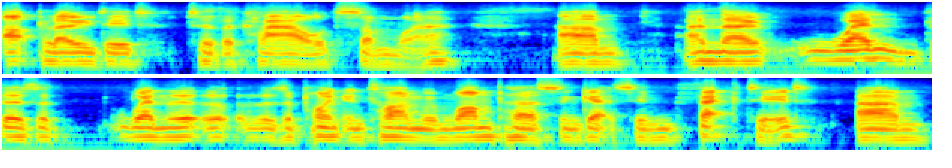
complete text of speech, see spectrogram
uploaded to the cloud somewhere. Um, and now when there's a when the, there's a point in time when one person gets infected, um,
